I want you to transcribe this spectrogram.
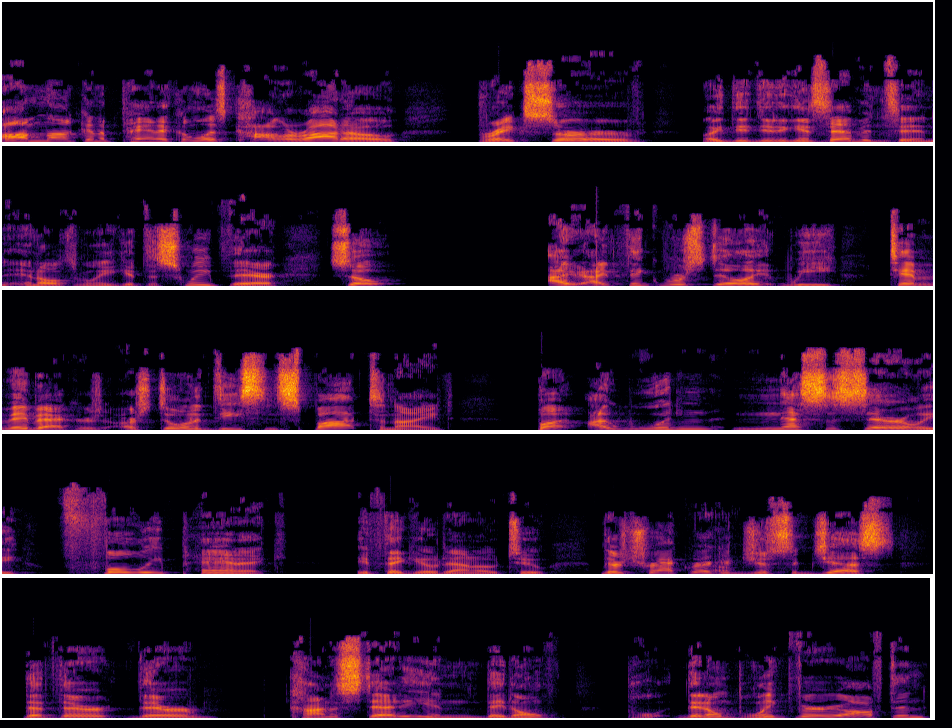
I'm not going to panic unless Colorado breaks serve like they did against Edmonton and ultimately get the sweep there. So I, I think we're still we Tampa Bay backers are still in a decent spot tonight, but I wouldn't necessarily fully panic if they go down 0-2. Their track record just suggests that they're they're kind of steady and they don't they don't blink very often.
